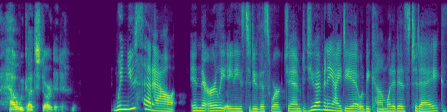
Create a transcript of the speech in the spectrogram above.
how we got started. When you set out in the early 80s to do this work, Jim, did you have any idea it would become what it is today? Cuz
